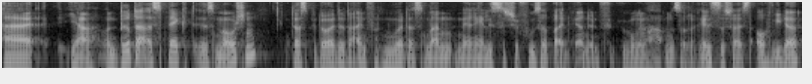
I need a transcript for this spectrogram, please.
Äh, ja, und dritter Aspekt ist Motion. Das bedeutet einfach nur, dass man eine realistische Fußarbeit während den Übungen haben soll. Realistisch heißt auch wieder,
